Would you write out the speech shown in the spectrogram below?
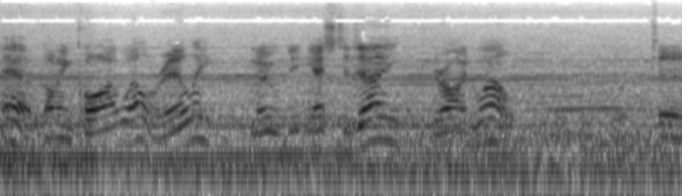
Yeah, gone in quite well really. Moved it yesterday, dried well. But uh,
